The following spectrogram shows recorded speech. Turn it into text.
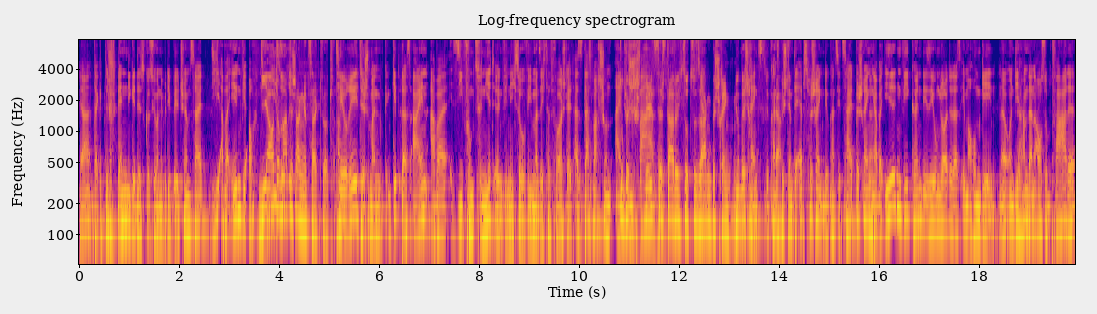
ja, da gibt es ständige Diskussionen über die Bildschirmzeit, die aber irgendwie auch Die nie automatisch so angezeigt wird. Theoretisch, man gibt das ein, aber sie funktioniert irgendwie nicht so, wie man sich das vorstellt. Also das macht schon einen Du schon willst es dadurch sozusagen beschränken. Du beschränkst. Du kannst Ja. bestimmte Apps beschränken, du kannst die Zeit beschränken, aber irgendwie können diese jungen Leute das eben auch umgehen. Ne? Und die haben dann auch so Pfade,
